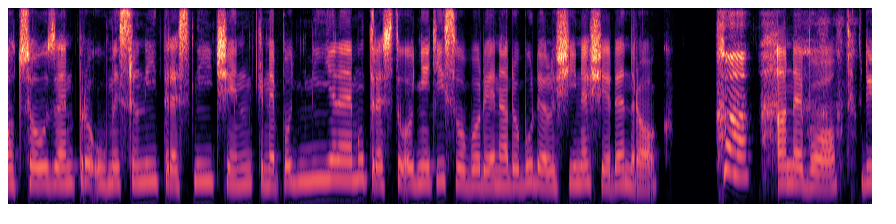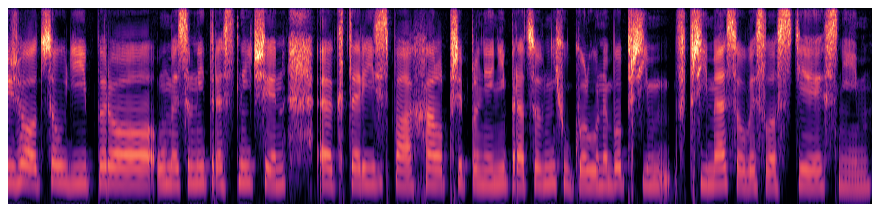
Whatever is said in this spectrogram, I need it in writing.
odsouzen pro úmyslný trestný čin k nepodmíněnému trestu odnětí svobody na dobu delší než jeden rok. A nebo když ho odsoudí pro úmyslný trestný čin, eh, který spáchal při plnění pracovních úkolů nebo v přímé souvislosti s ním.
